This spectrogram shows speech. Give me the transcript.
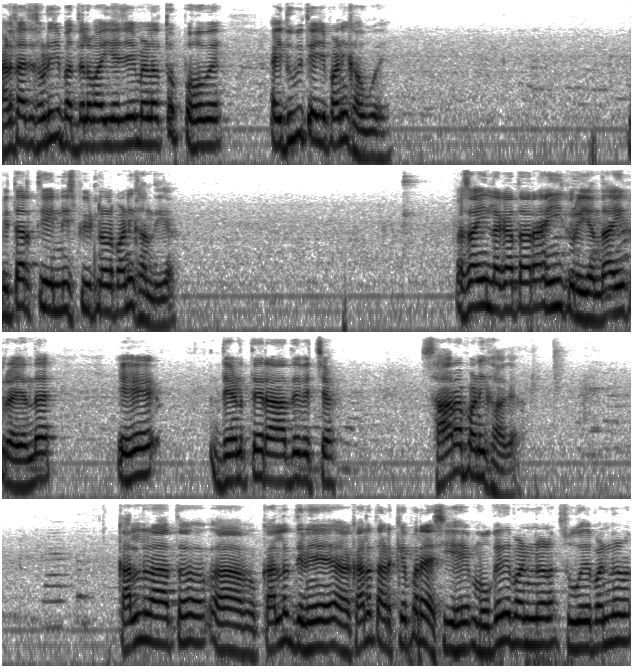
ਹਾਲੇ ਤਾਂ ਅੱਜ ਥੋੜੀ ਜਿਹੀ ਬੱਦਲਵਾਈ ਹੈ ਜੇ ਮਿਲ ਧੁੱਪ ਹੋਵੇ, ਐਦੂ ਵੀ ਤੇਜ਼ ਪਾਣੀ ਖਾਊ ਇਹ। ਵੀ ਧਰਤੀ ਇੰਨੀ ਸਪੀਡ ਨਾਲ ਪਾਣੀ ਖਾਂਦੀ ਆ। ਬਸ ਐਂ ਲਗਾਤਾਰ ਐਂ ਹੀ ਤੁਰੀ ਜਾਂਦਾ, ਐਂ ਤੁਰਿਆ ਜਾਂਦਾ। ਇਹ ਦਿਨ ਤੇ ਰਾਤ ਦੇ ਵਿੱਚ ਸਾਰਾ ਪਾਣੀ ਖਾ ਗਿਆ। ਕੱਲ ਰਾਤ ਕੱਲ ਦਿਨੇ ਕੱਲ ਤੜਕੇ ਭਰਿਆ ਸੀ ਇਹ ਮੋਗੇ ਦੇ ਪਾਣੀ ਨਾਲ, ਸੂਏ ਦੇ ਪਾਣੀ ਨਾਲ।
